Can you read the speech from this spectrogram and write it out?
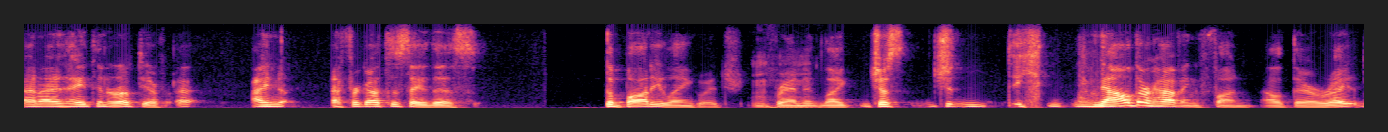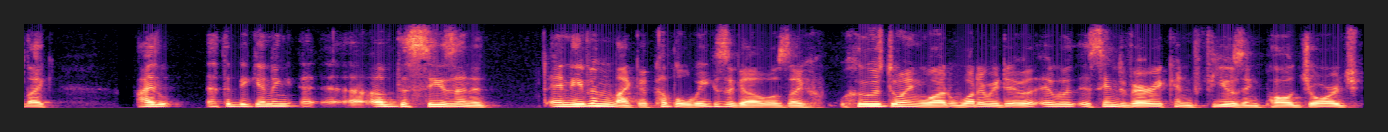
and I hate to interrupt you. I I, I forgot to say this. The body language, mm-hmm. Brandon. Like just, just now they're having fun out there, right? Like I at the beginning uh, uh, of the season, it, and even like a couple weeks ago, it was like who's doing what? What do we do? It was it seemed very confusing. Paul George,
